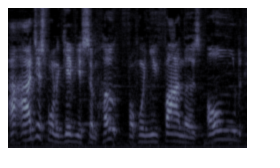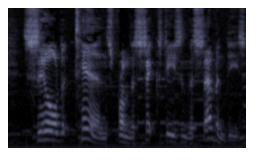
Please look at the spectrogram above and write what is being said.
I, I just want to give you some hope for when you find those old sealed tins from the 60s and the 70s.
